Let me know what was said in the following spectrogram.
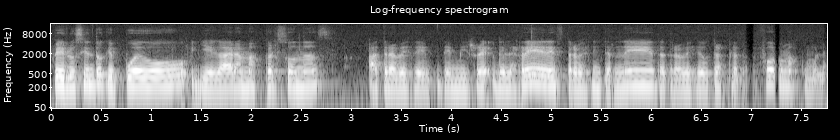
Pero siento que puedo llegar a más personas a través de, de, mis de las redes, a través de internet, a través de otras plataformas como las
